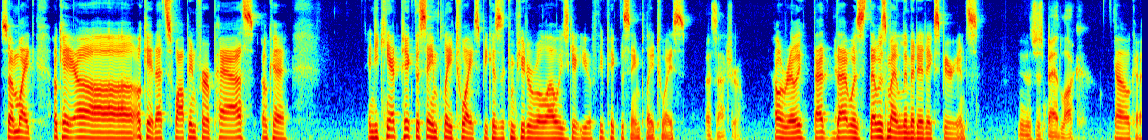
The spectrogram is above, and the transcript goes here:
So I'm like, okay, uh, okay, that's swapping for a pass. Okay, and you can't pick the same play twice because the computer will always get you if you pick the same play twice. That's not true. Oh, really? That that was that was my limited experience. It's just bad luck. Oh, okay.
